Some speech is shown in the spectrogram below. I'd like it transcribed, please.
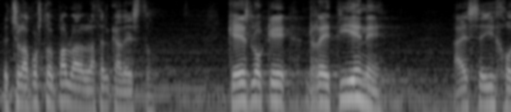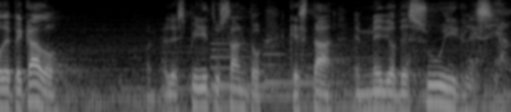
De hecho, el apóstol Pablo habla acerca de esto. ¿Qué es lo que retiene a ese hijo de pecado? El Espíritu Santo que está en medio de su iglesia.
